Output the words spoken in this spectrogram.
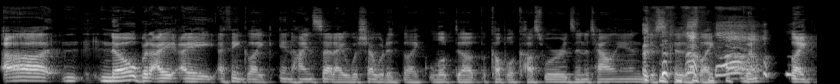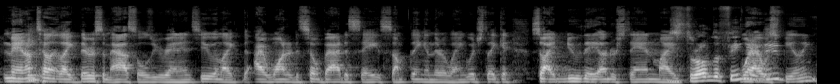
Uh, n- no, but I, I, I think like in hindsight, I wish I would have like looked up a couple of cuss words in Italian just because like when like man, I'm telling you, like there were some assholes we ran into and like I wanted it so bad to say something in their language they could, so I knew they understand my Just throw them the finger, what I was dude. feeling.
